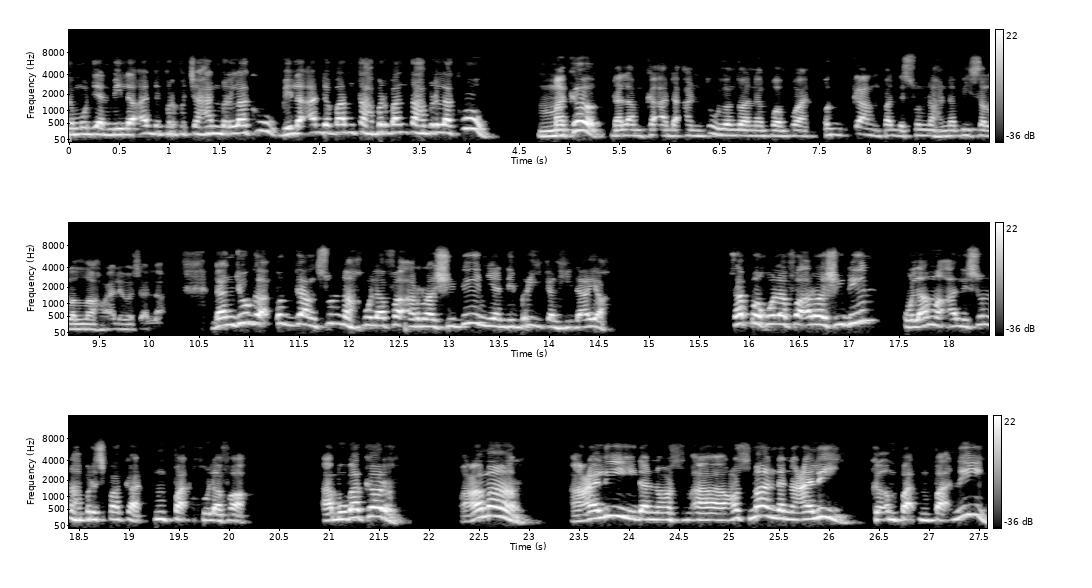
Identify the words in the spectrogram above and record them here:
kemudian bila ada perpecahan berlaku, bila ada bantah berbantah berlaku, maka dalam keadaan tu tuan-tuan dan puan-puan pegang pada sunnah Nabi sallallahu alaihi wasallam dan juga pegang sunnah khulafa ar-rasyidin yang diberikan hidayah Siapa khulafa ar-rasyidin? Ulama ahli sunnah bersepakat. Empat khulafa. Abu Bakar, Amar, Ali dan uh, Osman dan Ali. Keempat-empat ni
